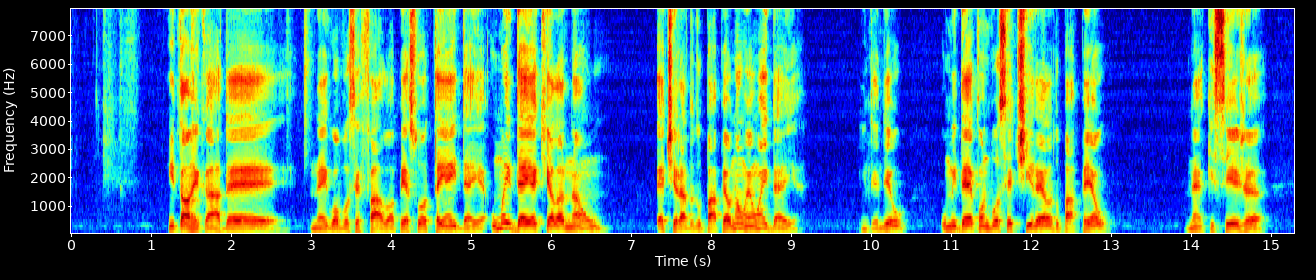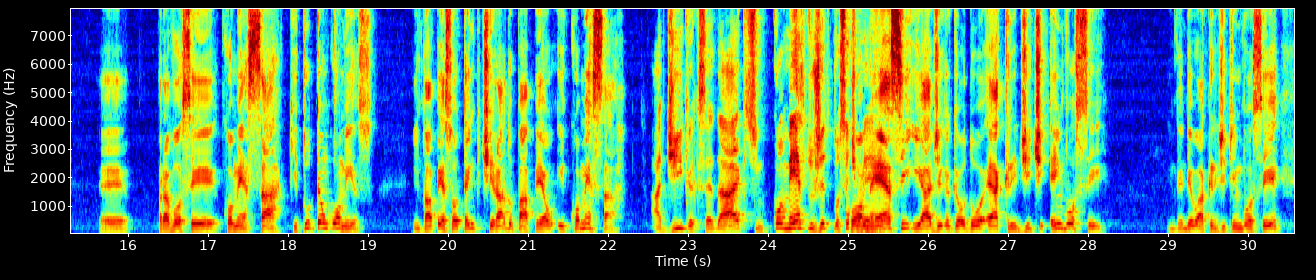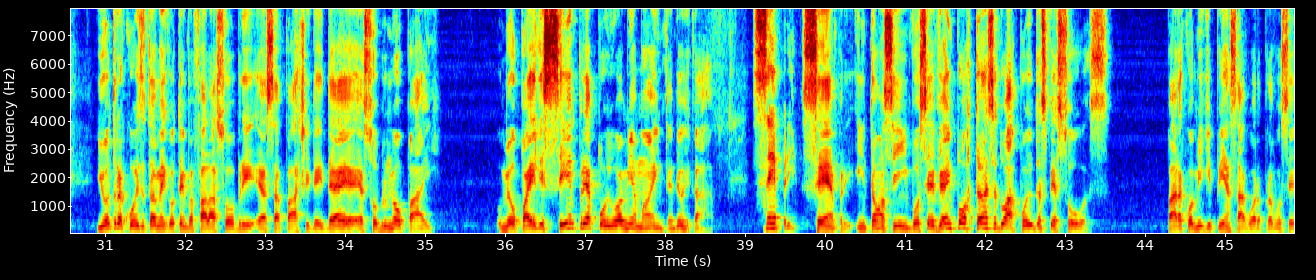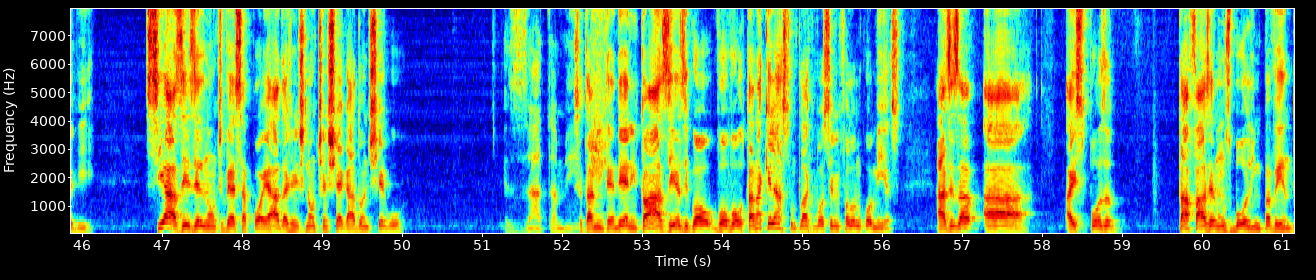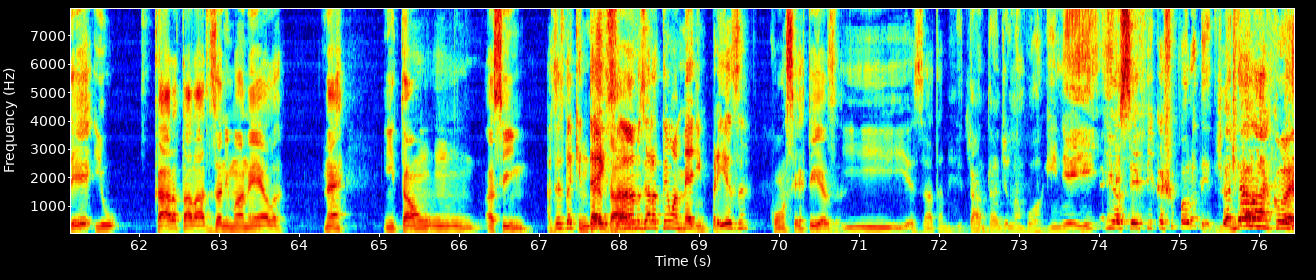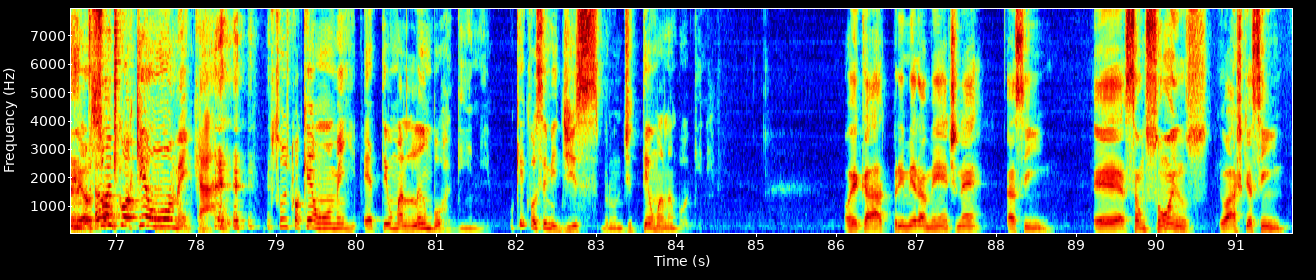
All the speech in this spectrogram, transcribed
Então, Ricardo, é né, igual você falou, a pessoa tem a ideia. Uma ideia que ela não é tirada do papel não é uma ideia. Entendeu? Uma ideia, quando você tira ela do papel, né, que seja para você começar, que tudo tem um começo. Então a pessoa tem que tirar do papel e começar. A dica que você dá é que assim, comece do jeito que você tiver. Comece e a dica que eu dou é acredite em você. Entendeu? Acredite em você. E outra coisa também que eu tenho para falar sobre essa parte da ideia é sobre o meu pai. O meu pai, ele sempre apoiou a minha mãe, entendeu, Ricardo? Sempre. Sempre. Então, assim, você vê a importância do apoio das pessoas. Para comigo e pensa agora para você ver. Se às vezes ele não tivesse apoiado, a gente não tinha chegado onde chegou. Exatamente. Você tá me entendendo? Então, às vezes, igual, vou voltar naquele assunto lá que você me falou no começo. Às vezes a, a, a esposa tá fazendo uns bolinhos para vender e o cara tá lá desanimando ela, né? Então, um, assim, Às vezes daqui Um 10 detalhe. anos ela tem uma mega empresa com certeza. e. E Exatamente. tá andando de Lamborghini aí e você fica chupando o dedo. Deixa eu te falar uma coisa. É o sonho de qualquer homem, cara. O sonho de qualquer homem é ter uma Lamborghini. O que, que você me diz, Bruno, de ter uma Lamborghini? Ô, Ricardo, primeiramente, né, assim, é, são sonhos. Eu acho que, assim,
